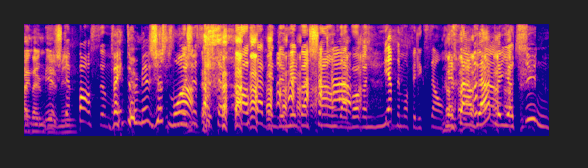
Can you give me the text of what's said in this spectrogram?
à 22 000. 22 Je 000. te passe ça, moi. 22 000, juste moi. Moi, juste ça, je te passe ça à 22 000. Bonne chance d'avoir une miette de mon Félixon. Mais semblable, y a-tu une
